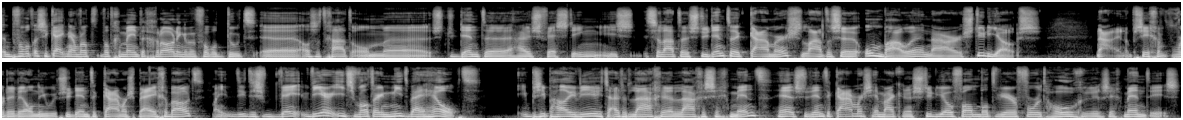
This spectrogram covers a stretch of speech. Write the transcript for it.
Bijvoorbeeld als je kijkt naar wat, wat gemeente Groningen bijvoorbeeld doet eh, als het gaat om eh, studentenhuisvesting, is ze laten studentenkamers laten ze ombouwen naar studio's. Nou, en op zich worden wel nieuwe studentenkamers bijgebouwd, maar dit is we- weer iets wat er niet bij helpt. In principe haal je weer iets uit het lage, lage segment, hè, studentenkamers, en maak er een studio van wat weer voor het hogere segment is.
